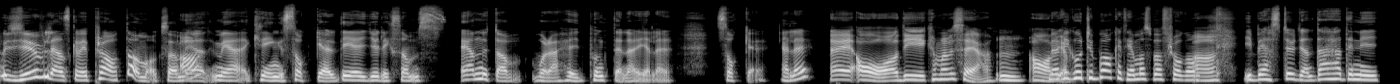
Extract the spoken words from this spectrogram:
och julen ska vi prata om också Ja. med, med, kring socker. Det är ju liksom en av våra höjdpunkter när det gäller socker. Eller? Eh, ja, det kan man väl säga. Mm. Men vi- vi går tillbaka till, jag måste bara fråga om ja. IBS-studien. Där hade ni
